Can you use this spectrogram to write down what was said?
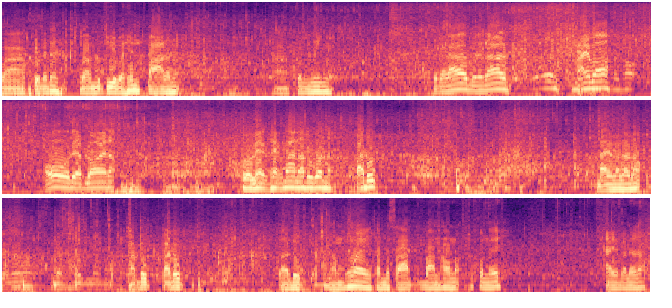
ว่าเป็นอะไรว่าเมื่อกี้ว่าเห็นปลาแล้วนะอ่าคนยิงเป็นอะไรเป็นอะไรไหนบ่โอ้เรียบร้อยแล้วตัวแรกแท็กมากนะทุกคนนะปลาดุก ได้มาแล้วเนาะปลาดุกปลาดุกปลาดุกน้ำห้วยธรรมศาสตร์บานเฮาเนาะทุกคนเลยได้มาแล้วเนาะ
